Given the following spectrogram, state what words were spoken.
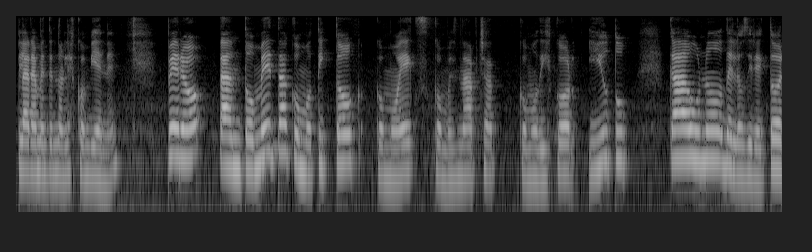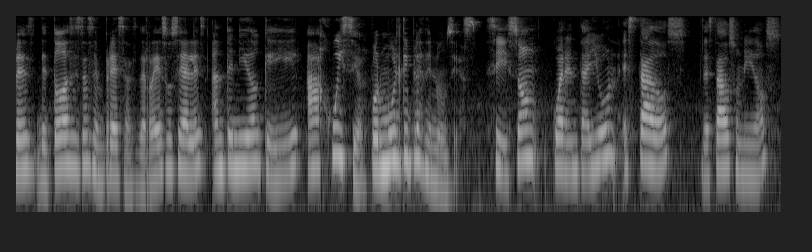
claramente no les conviene, pero tanto Meta como TikTok, como X, como Snapchat, como Discord y YouTube, cada uno de los directores de todas estas empresas de redes sociales han tenido que ir a juicio por múltiples denuncias. Sí, son 41 estados de Estados Unidos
